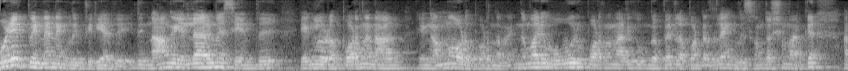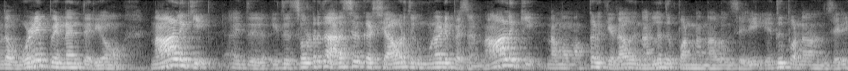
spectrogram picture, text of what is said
உழைப்பு என்னன்னு எங்களுக்கு தெரியாது. இது நாங்கள் எல்லாருமே சேர்ந்து எங்களோட பிறந்த நாள் எங்கள் அம்மாவோட பிறந்த நாள் இந்த மாதிரி ஒவ்வொரு பிறந்த நாளைக்கு உங்கள் பேரில் பண்ணுறதுல எங்களுக்கு சந்தோஷமாக இருக்குது அந்த உழைப்பு என்னன்னு தெரியும். நாளைக்கு இது இது சொல்கிறது அரசியல் கட்சி ஆகிறதுக்கு முன்னாடி பேசுகிறேன் நாளைக்கு நம்ம மக்களுக்கு ஏதாவது நல்லது பண்ணனாலும் சரி எது பண்ணாலும் சரி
